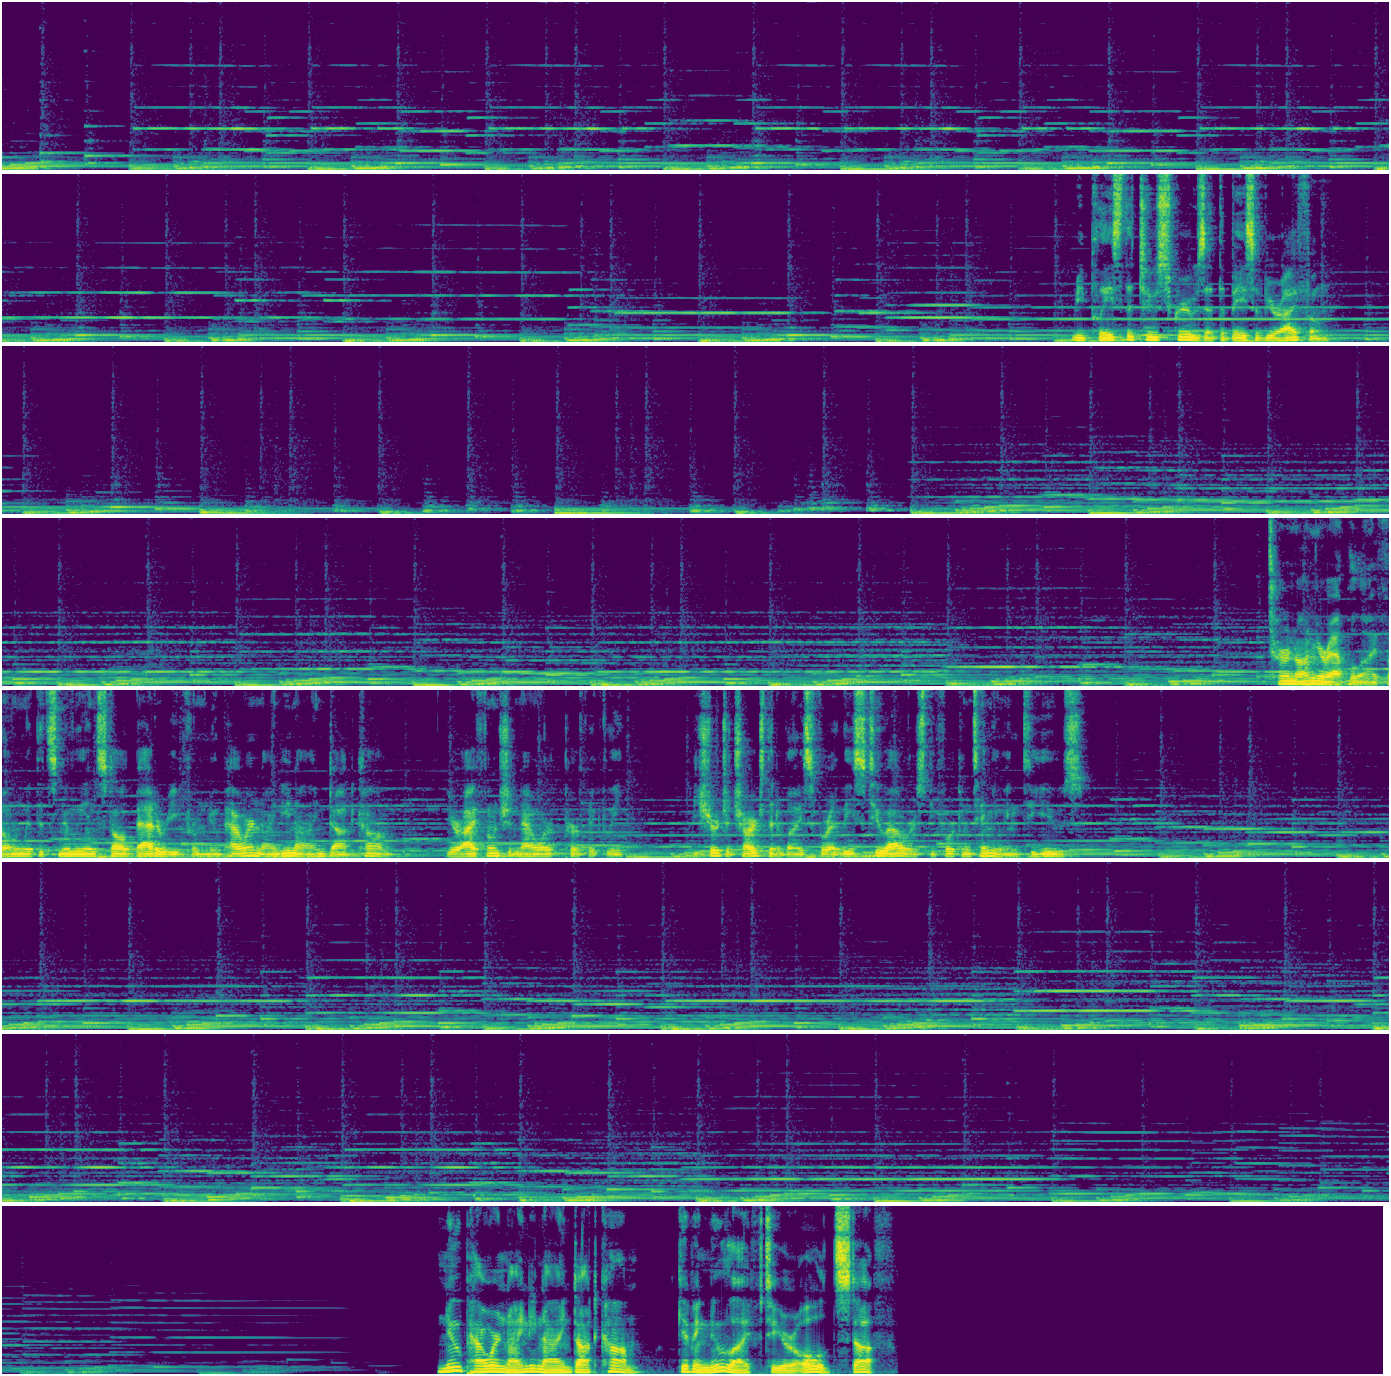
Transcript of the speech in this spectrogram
Replace the two screws at the base of your iPhone. Turn on your Apple iPhone with its newly installed battery from newpower99.com. Your iPhone should now work perfectly. Be sure to charge the device for at least two hours before continuing to use. newpower99.com, giving new life to your old stuff.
